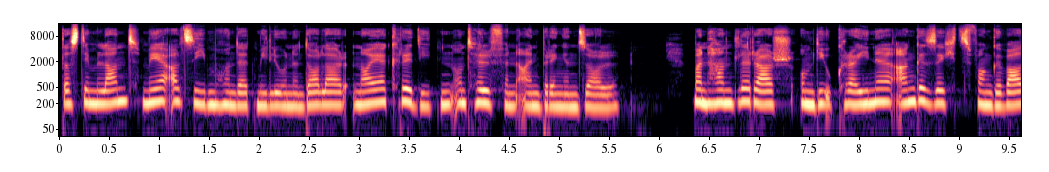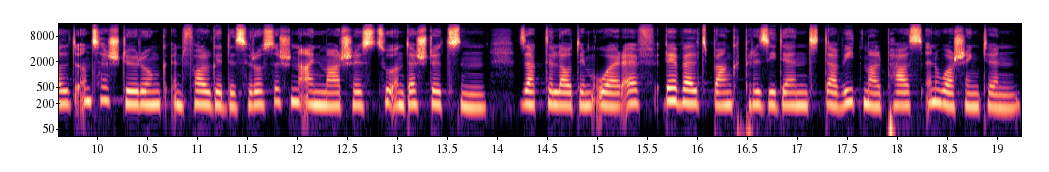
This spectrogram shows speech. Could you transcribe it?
das dem Land mehr als 700 Millionen Dollar neuer Krediten und Hilfen einbringen soll. Man handle rasch, um die Ukraine angesichts von Gewalt und Zerstörung infolge des russischen Einmarsches zu unterstützen, sagte laut dem ORF der Weltbankpräsident David Malpass in Washington.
